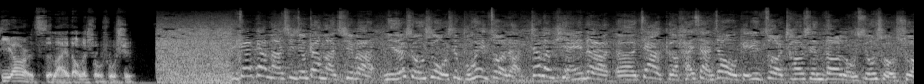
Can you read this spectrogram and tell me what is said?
第二次来到了手术室。去就干嘛去吧，你的手术我是不会做的。这么便宜的呃价格，还想叫我给你做超声刀隆胸手术？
